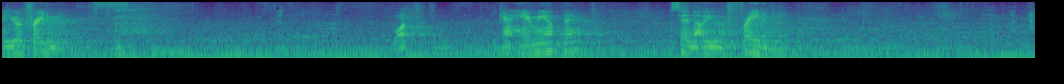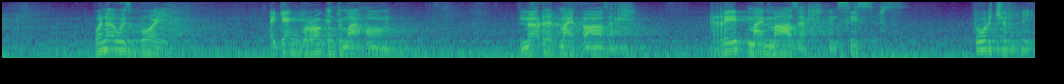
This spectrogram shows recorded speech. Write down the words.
Are you afraid of me? What? You can't hear me up there? I said, are you afraid of me? When I was boy, a gang broke into my home, murdered my father, raped my mother and sisters, tortured me,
